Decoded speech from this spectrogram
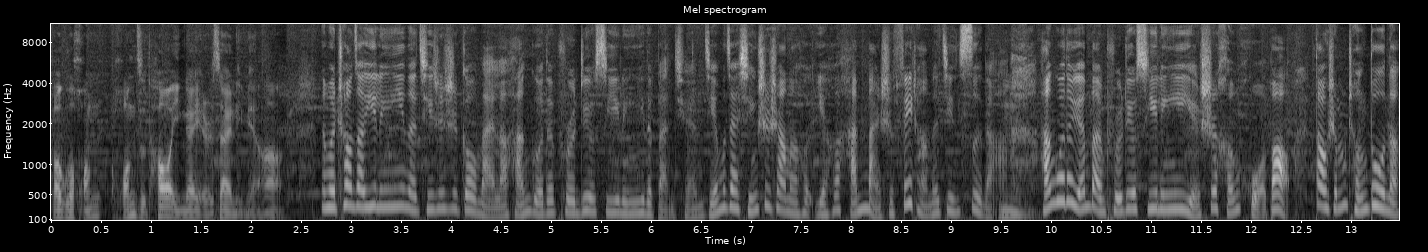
包括黄黄子韬应该也是在里面啊。那么创造一零一呢，其实是购买了韩国的 Produce 一零一的版权，节目在形式上呢和也和韩版是非常的近似的啊。韩国的原版 Produce 一零一也是很火爆，到什么程度呢？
